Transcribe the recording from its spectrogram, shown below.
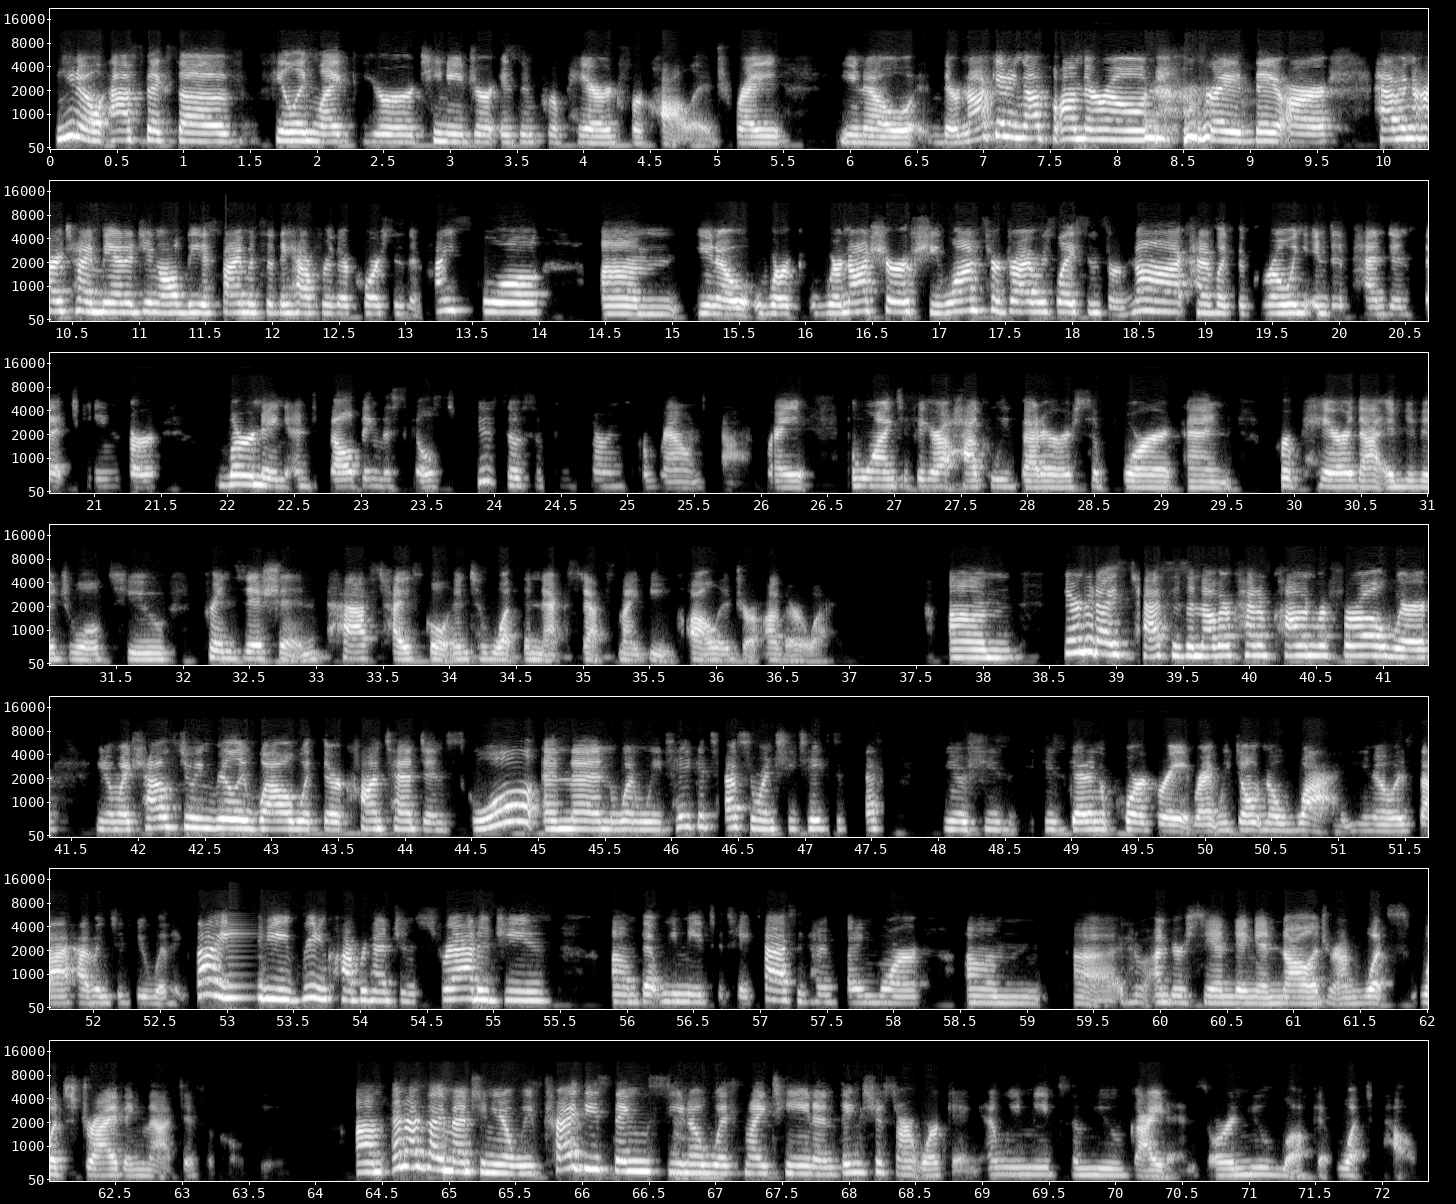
you know, aspects of feeling like your teenager isn't prepared for college, right? You know, they're not getting up on their own, right? They are having a hard time managing all the assignments that they have for their courses in high school. Um, you know, we're we're not sure if she wants her driver's license or not, kind of like the growing independence that teens are learning and developing the skills to do so, some concerns around that, right? And wanting to figure out how can we better support and prepare that individual to transition past high school into what the next steps might be, college or otherwise. Um, standardized tests is another kind of common referral where you know my child's doing really well with their content in school and then when we take a test or when she takes a test you know she's she's getting a poor grade right? We don't know why you know is that having to do with anxiety reading comprehension strategies um, that we need to take tests and kind of getting more um, uh, kind of understanding and knowledge around what's what's driving that difficulty. Um, and as i mentioned you know we've tried these things you know with my teen and things just aren't working and we need some new guidance or a new look at what to help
